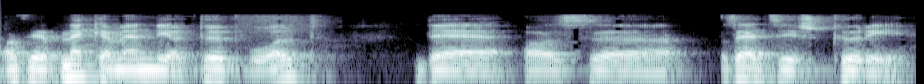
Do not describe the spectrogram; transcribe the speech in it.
Azért nekem ennél több volt, de az, az edzés köré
